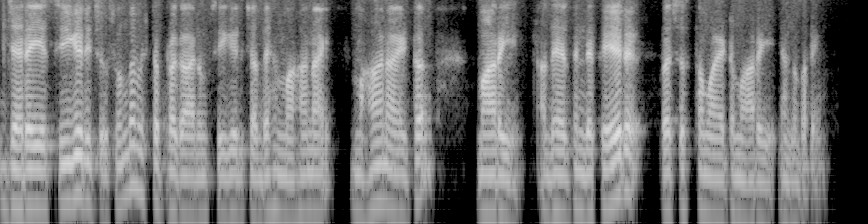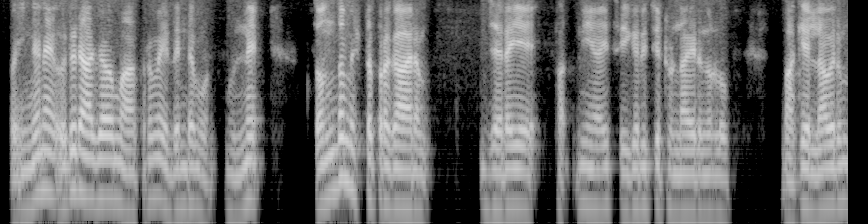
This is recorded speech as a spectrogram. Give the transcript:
ജരയെ സ്വീകരിച്ചു. സ്വന്തം ഇഷ്ടപ്രകാരം സ്വീകരിച്ച് അദ്ദേഹം മഹാനായി മഹാനായിട്ട് മാറി. അദ്ദേഹത്തിന്റെ പേര് പ്രശസ്തമായിട്ട് മാറി എന്ന് പറയും. അപ്പൊ ഇങ്ങനെ ഒരു രാജാവ് മാത്രമേ ഇതിന്റെ മുന്നേ സ്വന്തം ഇഷ്ടപ്രകാരം ജരയെ പത്നിയായി സ്വീകരിച്ചിട്ടുണ്ടായിരുന്നുള്ളൂ. ബാക്കി എല്ലാവരും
